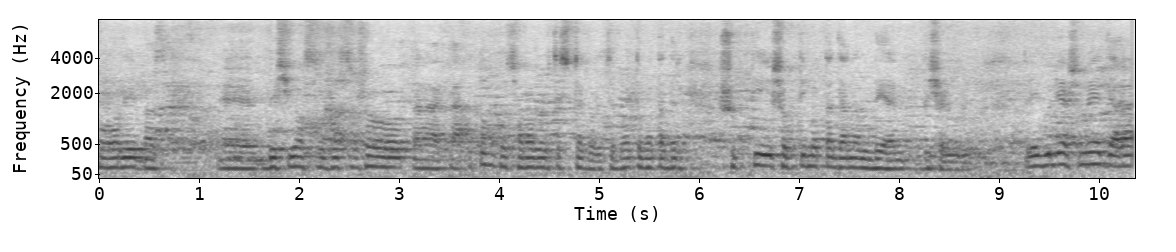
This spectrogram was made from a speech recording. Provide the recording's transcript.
শহরে বা দেশীয় অস্ত্রশস্ত্র সহ তারা একটা আতঙ্ক ছড়ানোর চেষ্টা করেছে। অথবা তাদের শক্তি, শক্তিমত্তা জানান দেওয়ার বিষয়গুলো। তো এগুলি আসলে যারা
